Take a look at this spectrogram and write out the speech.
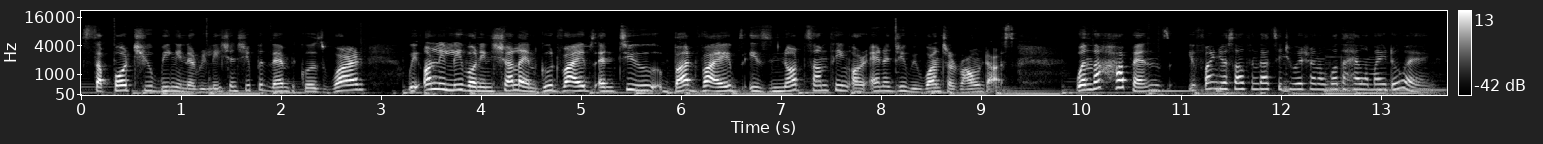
support you being in a relationship with them because one, we only live on inshallah and good vibes, and two, bad vibes is not something or energy we want around us. When that happens, you find yourself in that situation of what the hell am I doing?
